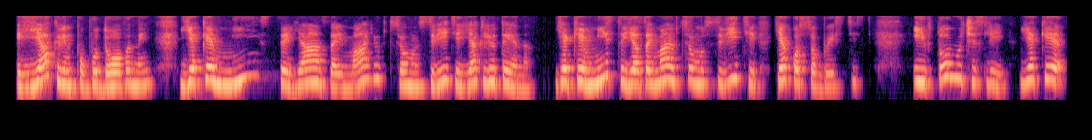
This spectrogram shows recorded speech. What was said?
як він побудований, яке місце я займаю в цьому світі як людина, яке місце я займаю в цьому світі як особистість, і в тому числі, яке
